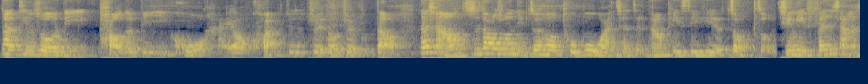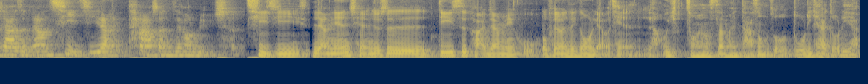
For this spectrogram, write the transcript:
那听说你跑得比火还要快，就是追都追不到。那想要知道说你最后徒步完成整趟 PCT 的纵走，请你分享一下怎么样契机让你踏上这趟旅程。契机两年前就是第一次爬嘉明湖，我朋友在跟我聊天，然后哟中央山脉大纵走多厉害多厉害，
